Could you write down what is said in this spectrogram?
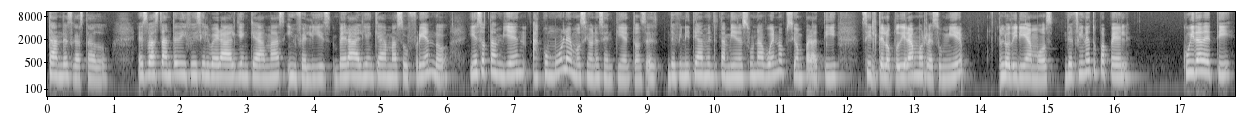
tan desgastado. Es bastante difícil ver a alguien que amas infeliz, ver a alguien que amas sufriendo. Y eso también acumula emociones en ti. Entonces, definitivamente también es una buena opción para ti. Si te lo pudiéramos resumir, lo diríamos, define tu papel, cuida de ti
